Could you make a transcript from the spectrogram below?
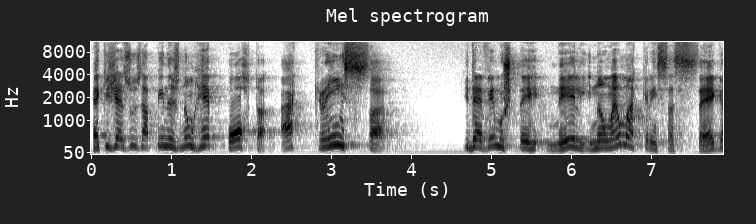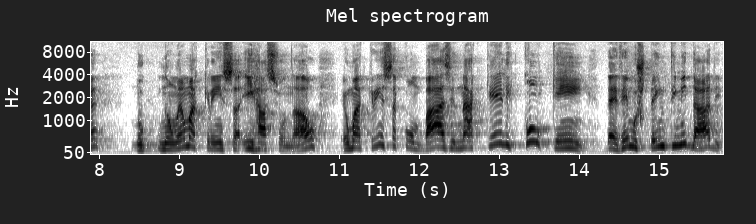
é que Jesus apenas não reporta a crença que devemos ter nele, e não é uma crença cega, não é uma crença irracional, é uma crença com base naquele com quem devemos ter intimidade.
